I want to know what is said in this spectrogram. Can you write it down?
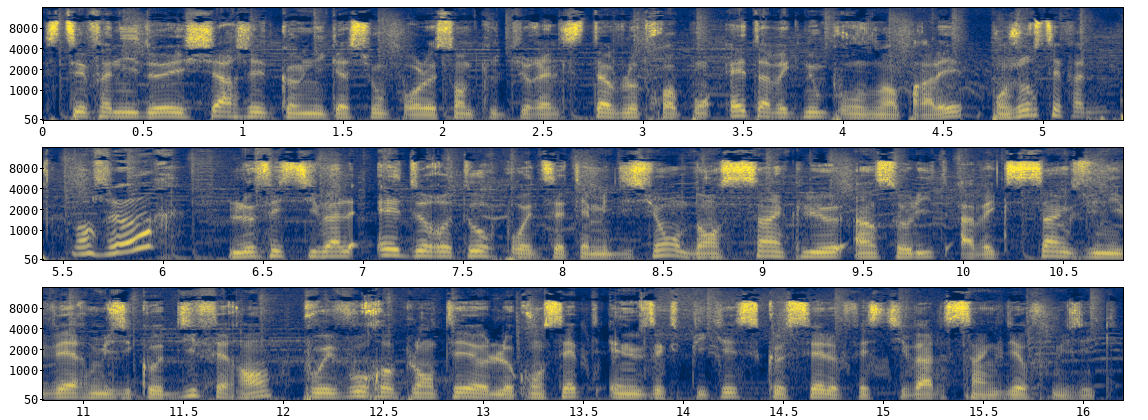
Stéphanie Dehé, chargée de communication pour le centre culturel Stavelo 3 Ponts, est avec nous pour nous en parler. Bonjour Stéphanie. Bonjour. Le festival est de retour pour une 7 édition dans 5 lieux insolites avec 5 univers musicaux différents. Pouvez-vous replanter euh, le concept et nous expliquer ce que c'est le festival 5D of Music?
